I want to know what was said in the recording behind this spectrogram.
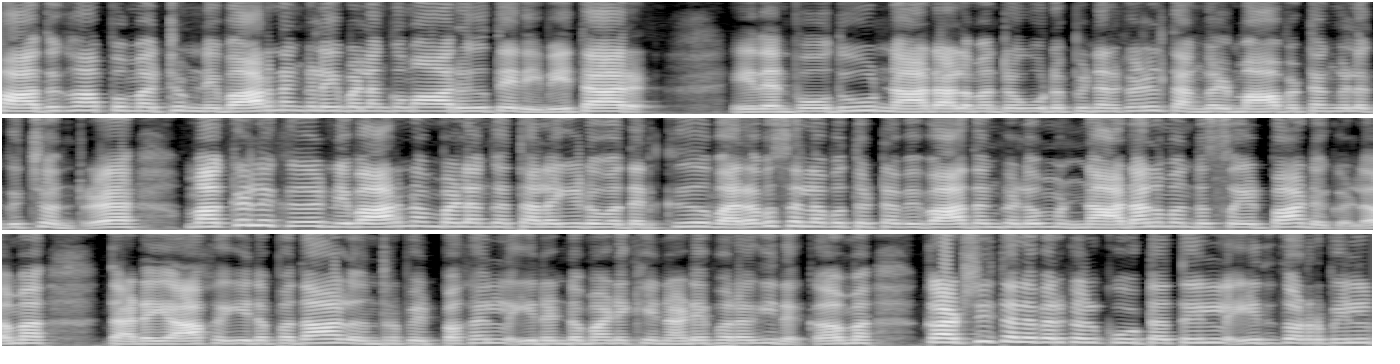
பாதுகாப்பு மற்றும் நிவாரணங்களை வழங்குமாறு தெரிவித்தார். இதன்போது நாடாளுமன்ற உறுப்பினர்கள் தங்கள் மாவட்டங்களுக்கு சென்று மக்களுக்கு நிவாரணம் வழங்க தலையிடுவதற்கு வரவு செலவு திட்ட விவாதங்களும் நாடாளுமன்ற செயற்பாடுகளும் தடையாக இருப்பதால் இன்று பிற்பகல் இரண்டு மணிக்கு நடைபெற இருக்கும். கட்சித் தலைவர்கள் கூட்டத்தில் இது தொடர்பில்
